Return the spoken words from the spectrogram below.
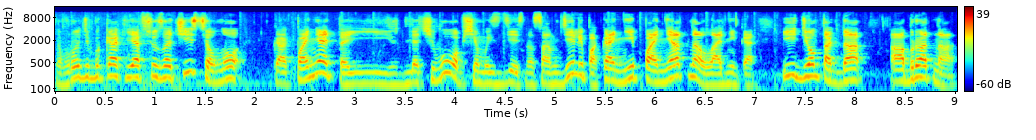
Вроде бы как я все зачистил, но как понять-то и для чего вообще мы здесь на самом деле, пока непонятно. Ладненько, идем тогда обратно.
